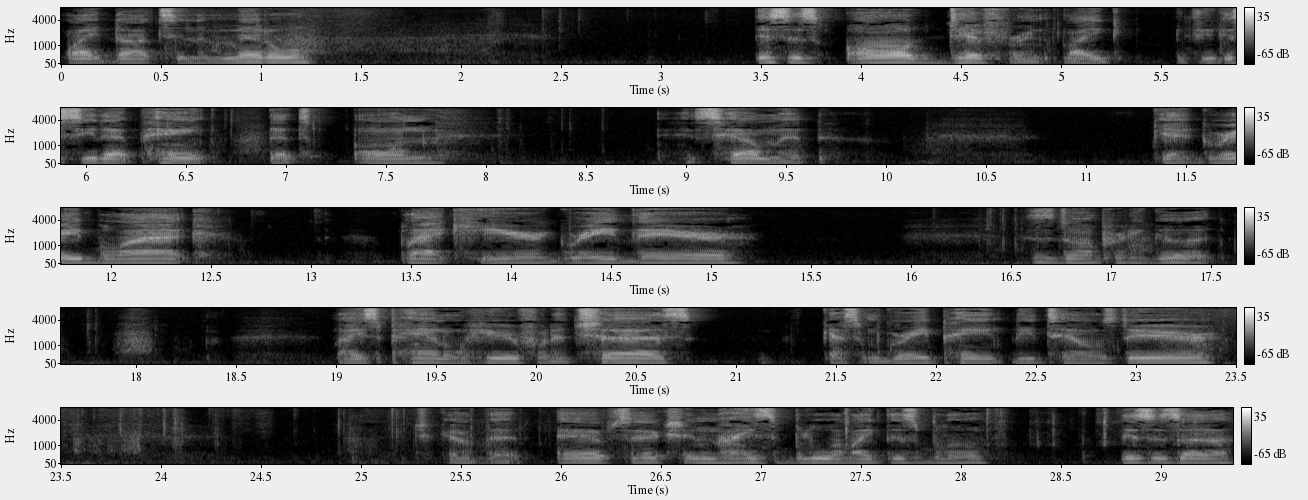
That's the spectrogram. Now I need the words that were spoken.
White dots in the middle. This is all different. Like, if you can see that paint that's on his helmet. Got gray, black, black here, gray there. This is doing pretty good. Nice panel here for the chest. Got some gray paint details there. Check out that ab section. Nice blue. I like this blue. This is uh,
